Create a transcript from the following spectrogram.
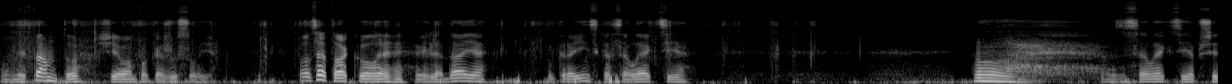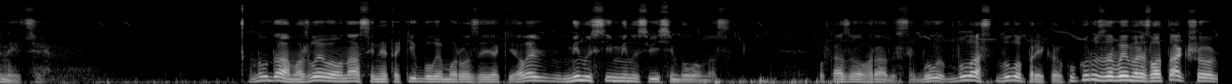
вони там, то ще вам покажу сою. Оце так, колеги, виглядає українська селекція. О, селекція пшениці. Ну так, да, можливо, у нас і не такі були морози, як і, але мінус 7, мінус 8 було в нас. Показував градуси. Було, було, було прикро. Кукуруза вимерзла так, що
